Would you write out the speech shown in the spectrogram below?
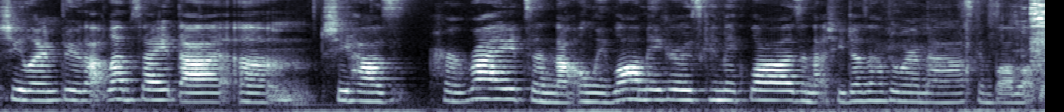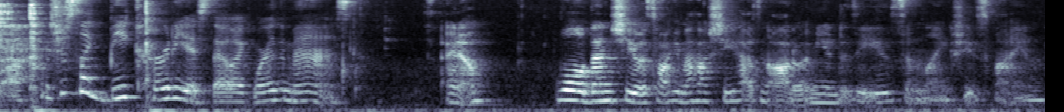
She learned through that website that um, she has her rights and that only lawmakers can make laws and that she doesn't have to wear a mask and blah blah blah. It's just like be courteous though, like wear the mask. I know. Well, then she was talking about how she has an autoimmune disease and like she's fine.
